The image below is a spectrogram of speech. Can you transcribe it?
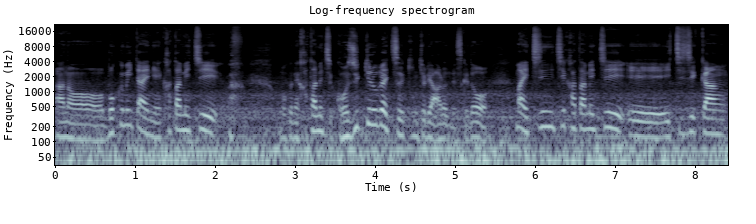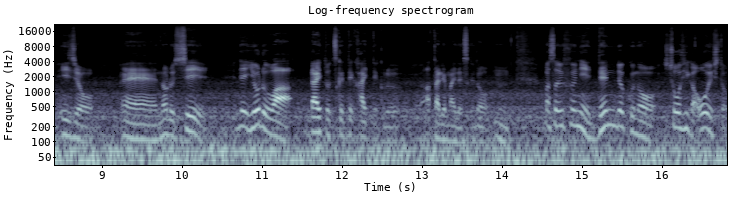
あのー、僕みたいに片道 僕ね片道50キロぐらい通勤距離あるんですけど、まあ、1日片道、えー、1時間以上、えー、乗るしで夜はライトつけて帰ってくる当たり前ですけど、うん。まあ、そういうふうに電力の消費が多い人、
